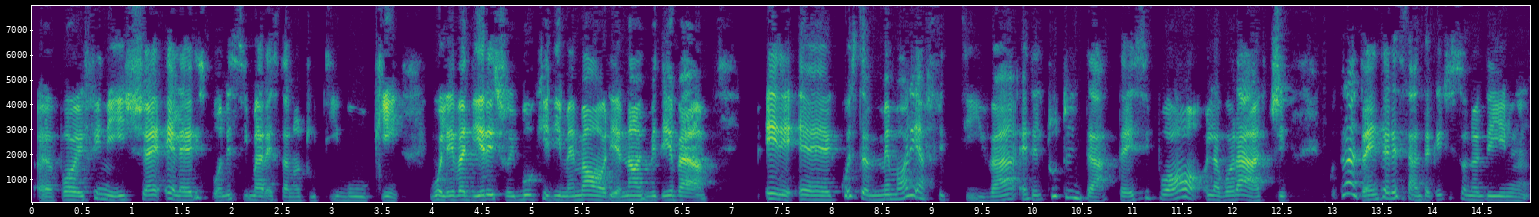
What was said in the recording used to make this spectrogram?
eh, poi finisce e lei risponde sì ma restano tutti i buchi, voleva dire i suoi buchi di memoria, no? Vedeva e eh, questa memoria affettiva è del tutto intatta e si può lavorarci. Tra l'altro è interessante che ci sono dei,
